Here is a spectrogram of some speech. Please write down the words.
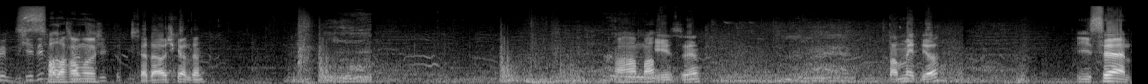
Bir şey diyeyim mi? Salak Atıyor ama. diyecektim. Seda hoş geldin. Aha mal. İyisin. Tam mı ediyor? İyisin.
